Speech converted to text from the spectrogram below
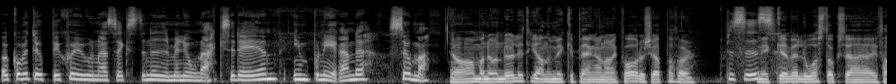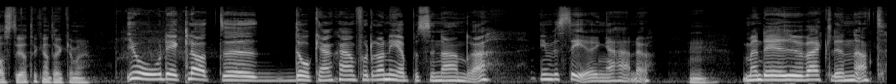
har kommit upp i 769 miljoner aktier. Det är en imponerande summa. Ja, man undrar lite grann hur mycket pengar han har kvar att köpa för. Precis. Mycket är väl låst också i fastigheter kan jag tänka mig. Jo, det är klart. Eh, då kanske han får dra ner på sina andra investeringar här nu. Mm. Men det är ju verkligen att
